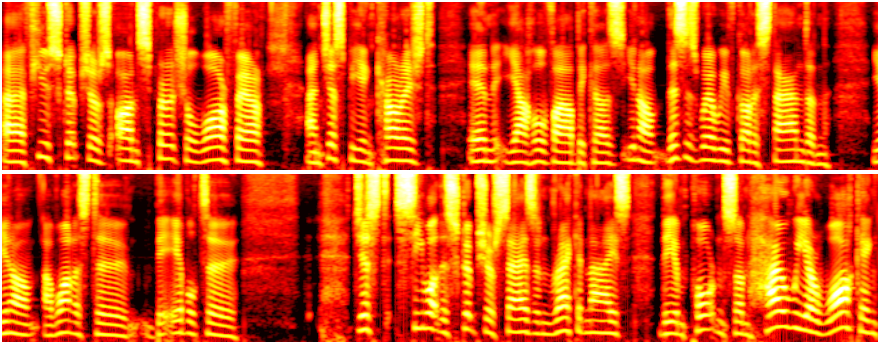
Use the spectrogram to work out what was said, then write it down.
uh, a few scriptures on spiritual warfare and just be encouraged in Yahovah because, you know, this is where we've got to stand. And, you know, I want us to be able to just see what the scripture says and recognize the importance on how we are walking,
